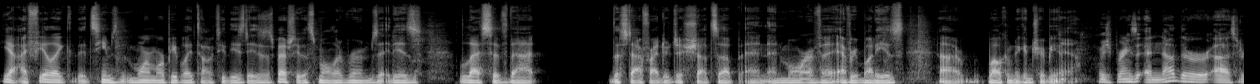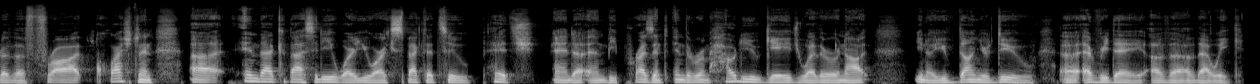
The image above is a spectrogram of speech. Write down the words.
yeah, I feel like it seems more and more people I talk to these days, especially with smaller rooms, it is less of that. The staff writer just shuts up, and and more of a everybody is uh, welcome to contribute. Yeah, which brings another uh, sort of a fraught question. Uh, in that capacity, where you are expected to pitch and uh, and be present in the room, how do you gauge whether or not you know you've done your due uh, every day of, uh, that week?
